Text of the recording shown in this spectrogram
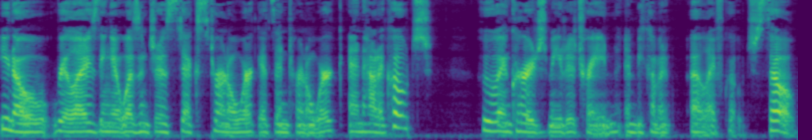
you know realizing it wasn't just external work it's internal work and how to coach who encouraged me to train and become a, a life coach. So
